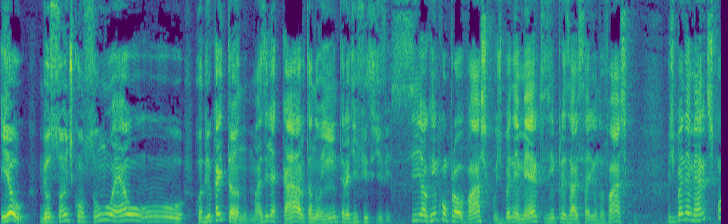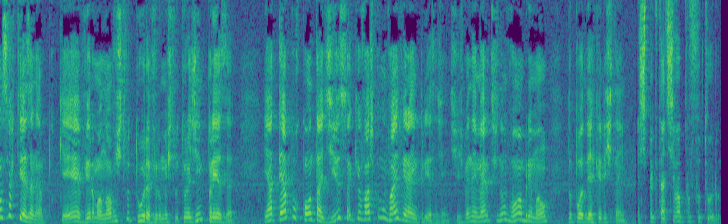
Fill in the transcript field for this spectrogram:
Eu, meu sonho de consumo é o, o, Rodrigo Caetano, mas ele é caro, tá no Inter, é difícil de vir. Se alguém comprar o Vasco, os beneméritos e empresários sairiam do Vasco? Os beneméritos, com certeza, né? Porque vira uma nova estrutura, vira uma estrutura de empresa. E até por conta disso é que o Vasco não vai virar empresa, gente. Os beneméritos não vão abrir mão do poder que eles têm. Expectativa para o futuro.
